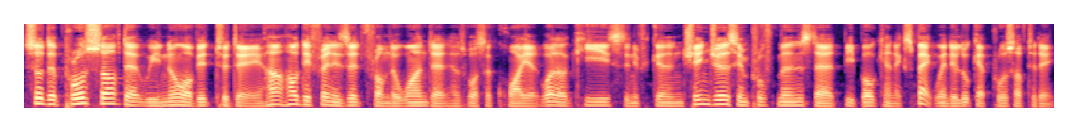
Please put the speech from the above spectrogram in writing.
So the ProSoft that we know of it today, how, how different is it from the one that has, was acquired? What are key significant changes, improvements that people can expect when they look at ProSoft today?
